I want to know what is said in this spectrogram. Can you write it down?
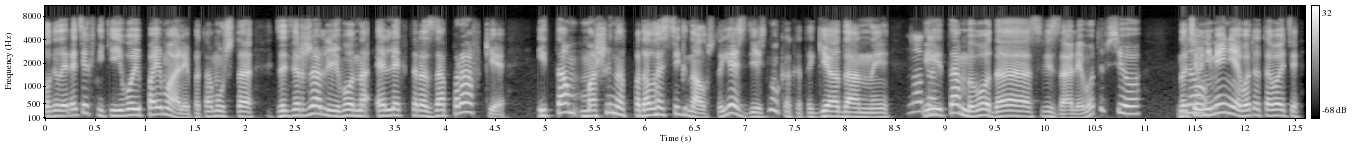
благодаря технике его и поймали. Потому что задержали его на электрозаправке, и там машина подала сигнал, что я здесь, ну, как это, геоданные. Ну да. И там его, да, связали. Вот и все. Но, Ну- тем не менее, вот это вот эти,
